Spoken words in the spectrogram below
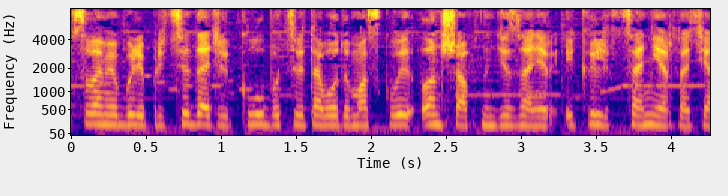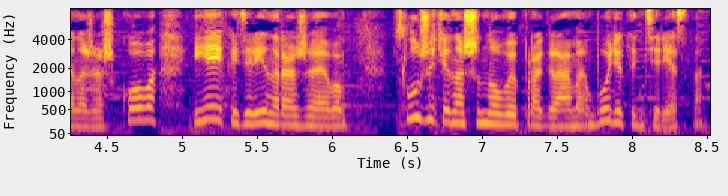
С вами были председатель клуба цветовода Москвы, ландшафтный дизайнер и коллекционер Татьяна Жашкова и я, Екатерина Рожаева. Слушайте наши новые программы, будет интересно.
